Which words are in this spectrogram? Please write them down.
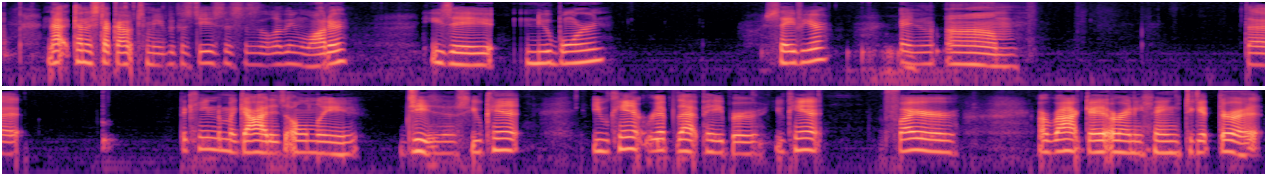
And that kind of stuck out to me because Jesus is a living water. He's a newborn savior, and um, that the kingdom of God is only Jesus. You can't you can't rip that paper. You can't fire a rocket or anything to get through it.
